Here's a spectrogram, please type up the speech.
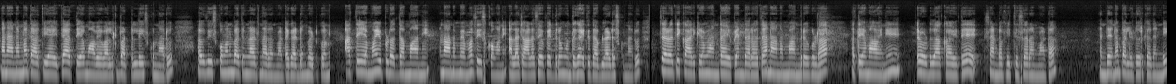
మా నాన్నమ్మ తాతయ్య అయితే అత్తయ్య మావయ్య వాళ్ళకి బట్టలు తీసుకున్నారు. అవి తీసుకోమని బతిమలాడుతున్నారు అనమాట గడ్డం పెట్టుకొని. అత్తయ్య ఏమో ఇప్పుడు వద్దమ్మా అని నాన్నమ్మ ఏమో తీసుకోమని అలా చాలాసేపు ఇద్దరు ముద్దుగా అయితే దెబ్బలాడేసుకున్నారు. తర్వాత ఈ కార్యక్రమం అంతా అయిపోయిన తర్వాత నానమ్మ అందరూ కూడా అత్తయ్య మావిని రోడ్డు దాకా అయితే సెండ్ ఆఫ్ ఇచ్చేసారనమాట ఎంతైనా పల్లెటూరు కదండి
